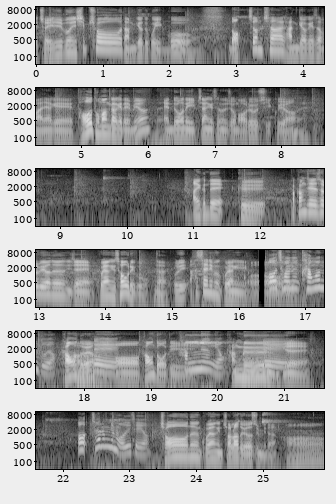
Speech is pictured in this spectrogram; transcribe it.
그렇죠. 1분 10초 남겨두고 있고 네. 넉점 차 간격에서 만약에 더 도망가게 되면 네. 엔드원의 입장에서는 좀 어려울 수 있고요. 네. 아니 근데 그 박광재 해설위원은 이제 고향이 서울이고 네. 우리 하세님은 고향이 어, 어? 저는 강원도요. 강원도요? 아. 네. 어 강원도 어디? 강릉이요. 강릉. 네. 예. 어, 찬웅님 어디세요? 저는 고향이 전라도 여수입니다. 어.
